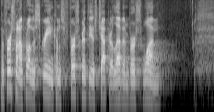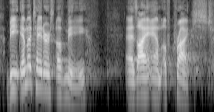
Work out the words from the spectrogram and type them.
The first one I'll put on the screen comes from 1 Corinthians chapter 11, verse 1. Be imitators of me as I am of Christ.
